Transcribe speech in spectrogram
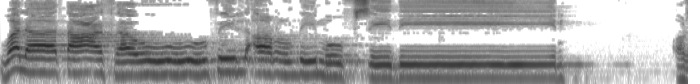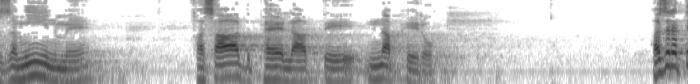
ولا تعثوا في الارض مفسدين۔ اور زمین میں فساد پھیلاتے نہ پھیرو۔ حضرت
